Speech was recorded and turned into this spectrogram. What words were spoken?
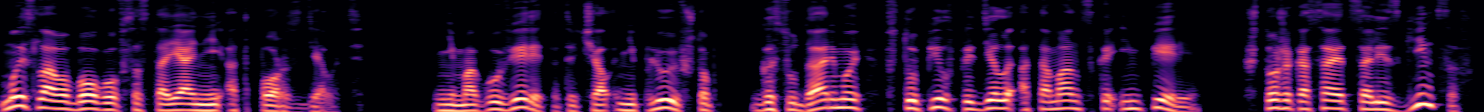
Мы, слава богу, в состоянии отпор сделать. «Не могу верить», — отвечал Неплюев, «чтоб государь мой вступил в пределы Атаманской империи. Что же касается лезгинцев,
